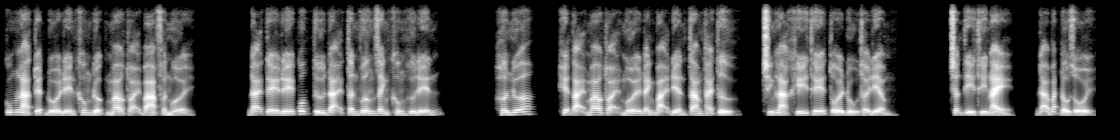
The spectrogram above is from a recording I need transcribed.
cũng là tuyệt đối đến không được mao toại ba phần mười. Đại tề đế quốc tứ đại tân vương danh không hư đến hơn nữa, hiện tại mao toại mới đánh bại điền tam thái tử, chính là khí thế tối đủ thời điểm. Trận tỷ thí này đã bắt đầu rồi.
